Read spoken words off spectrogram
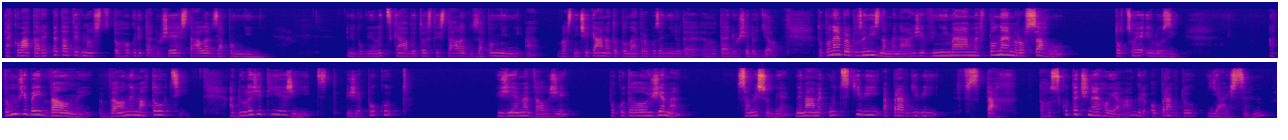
taková ta repetativnost toho, kdy ta duše je stále v zapomnění. Nebo kdy lidská bytost je stále v zapomnění a vlastně čeká na to plné probuzení do té, eh, té duše, do těla. To plné probuzení znamená, že vnímáme v plném rozsahu to, co je iluzí. A to může být velmi, velmi matoucí. A důležitý je říct, že pokud žijeme ve lži, pokud lžeme sami sobě, nemáme úctivý a pravdivý vztah toho skutečného já, kdo opravdu já jsem,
